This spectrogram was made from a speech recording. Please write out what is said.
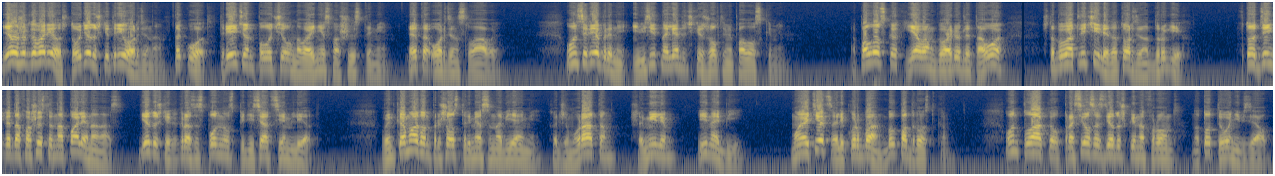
Я уже говорил, что у дедушки три ордена. Так вот, третий он получил на войне с фашистами. Это орден славы. Он серебряный и висит на ленточке с желтыми полосками. О полосках я вам говорю для того, чтобы вы отличили этот орден от других. В тот день, когда фашисты напали на нас, дедушке как раз исполнилось 57 лет. В военкомат он пришел с тремя сыновьями – Хаджимуратом, Шамилем и Наби. Мой отец, Али Курбан, был подростком. Он плакал, просился с дедушкой на фронт, но тот его не взял.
